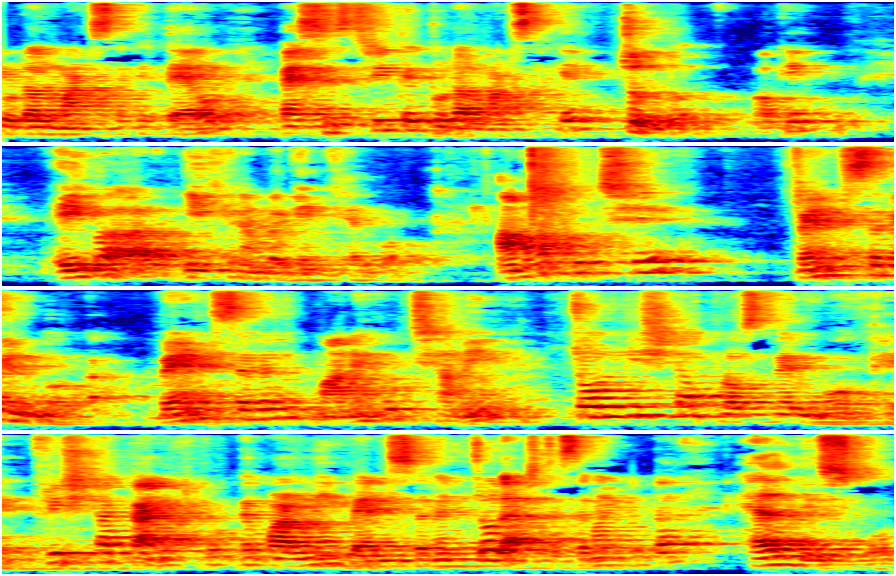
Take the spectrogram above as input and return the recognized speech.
টোটাল মার্কস থাকে তেরো প্যাসেজ থ্রিতে টোটাল মার্কস থাকে চোদ্দ। ওকে এইবার এইখানে আমরা গেম খেলব। আমার হচ্ছে ব্যান্ড সেভেন দরকার। ব্যান্ড সেভেন মানে হচ্ছে আমি চল্লিশটা প্রশ্নের মধ্যে ত্রিশটা কারেক্ট করতে পারলেই ব্যান্ড সেভেন চলে আসতেছে মানে একটা হেলদি স্কোর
